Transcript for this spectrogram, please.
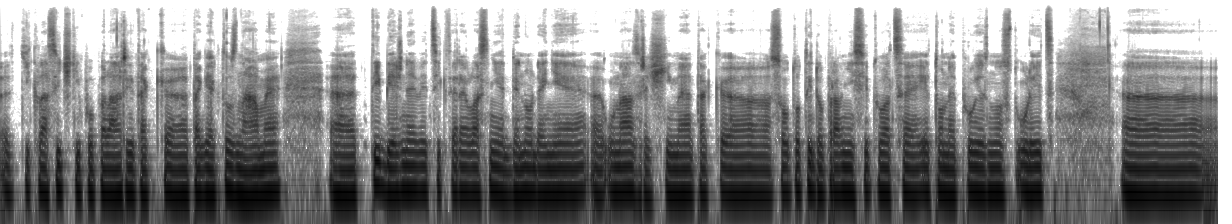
eh, ti klasičtí popeláři, tak, eh, tak jak to známe. Ty běžné věci, které vlastně denodenně u nás řešíme, tak jsou to ty dopravní situace, je to neprůjezdnost ulic, 呃，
